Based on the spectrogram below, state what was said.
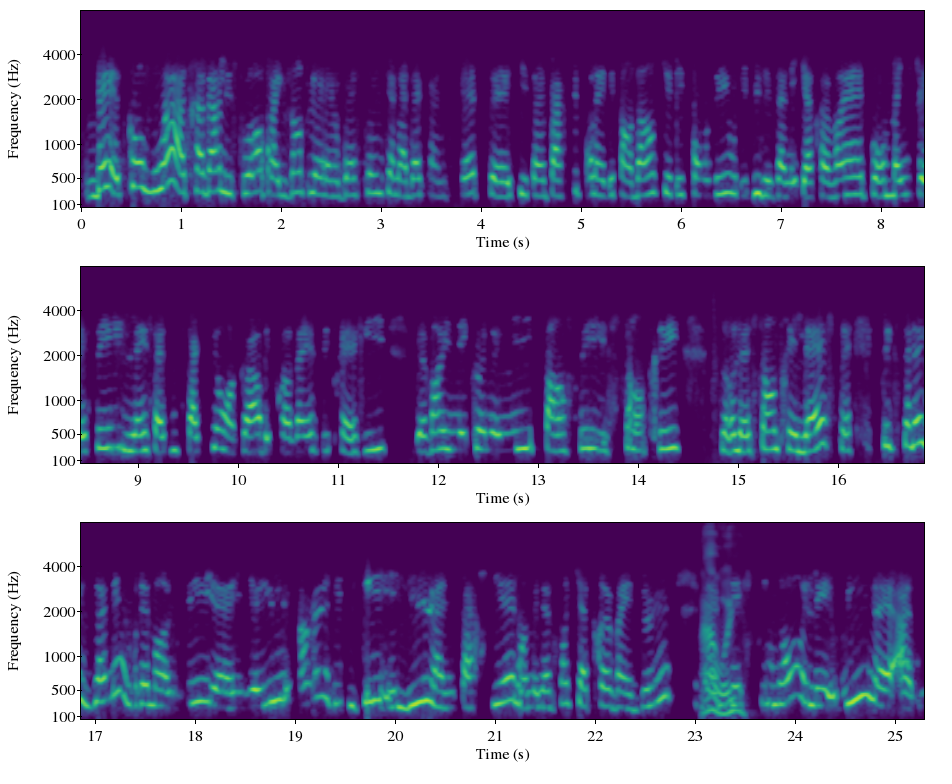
Ben, ce qu'on voit à travers l'histoire, par exemple, Western Canada Concept, euh, qui est un parti pour l'indépendance qui a été fondé au début des années 80 pour manifester l'insatisfaction encore des provinces des prairies devant une économie pensée et centrée sur le centre et l'est, c'est que ça n'a jamais vraiment été. Euh, il y a eu un député élu à une partielle en 1982. Ah oui. Mais sinon, les, oui,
